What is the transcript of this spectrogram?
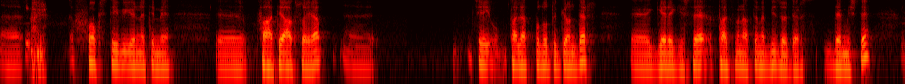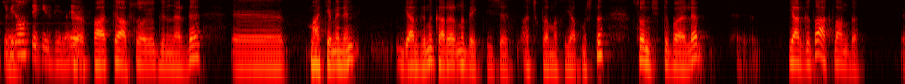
e, Fox TV yönetimi e, Fatih Aksoy'a e, şey Talat Bulut'u gönder e, gerekirse tazminatını biz öderiz demişti. 2018 yılı. E, Evet. Fatih Aksoy o günlerde e, mahkemenin yargının kararını bekleyeceğiz açıklaması yapmıştı. Sonuç itibariyle e, yargıda aklandı. E,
